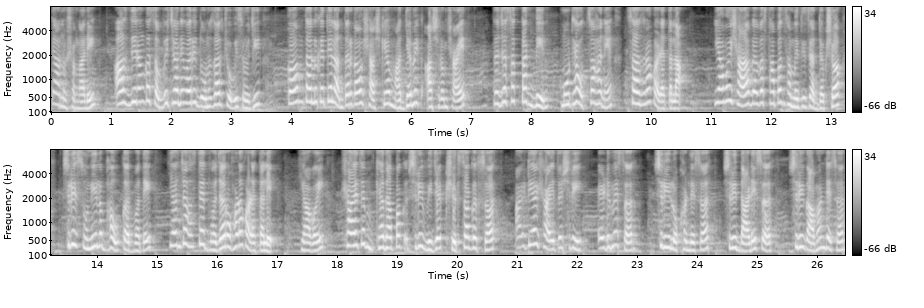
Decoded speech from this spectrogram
त्या अनुषंगाने आज दिनांक सव्वीस जानेवारी दोन हजार चोवीस रोजी कळंब तालुक्यातील अंतरगाव शासकीय माध्यमिक आश्रमशाळेत प्रजासत्ताक दिन मोठ्या उत्साहाने साजरा करण्यात आला. यावेळी शाळा व्यवस्थापन समितीचे अध्यक्ष श्री सुनील भाऊ करपते यांच्या हस्ते ध्वजारोहण करण्यात आले. यावेळी शाळेचे मुख्याध्यापक Shri Vijay Kshirsagar sir I T I शाळेचे Shri Edme sir Shri Lokhande sir Shri Dade sir Shri Gawande sir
